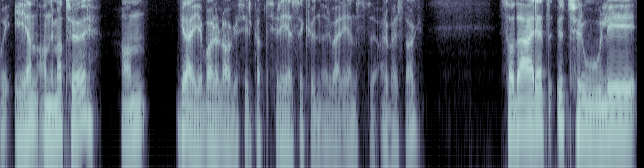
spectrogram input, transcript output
Og én animatør, han greier bare å lage ca. tre sekunder hver eneste arbeidsdag. Så det er et utrolig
